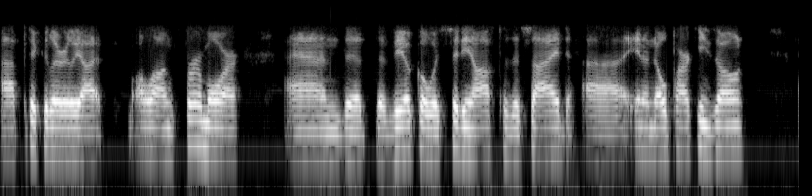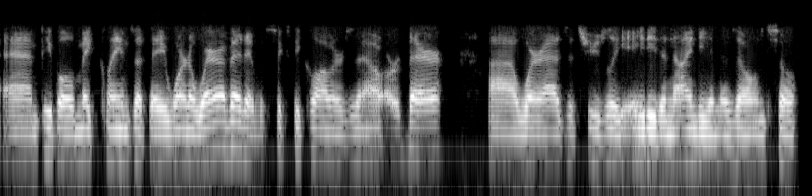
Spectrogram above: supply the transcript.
uh, particularly uh, along Fermor, and the the vehicle was sitting off to the side uh, in a no parking zone and people make claims that they weren't aware of it. It was 60 kilometers an hour there, uh, whereas it's usually 80 to 90 in the zone. So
